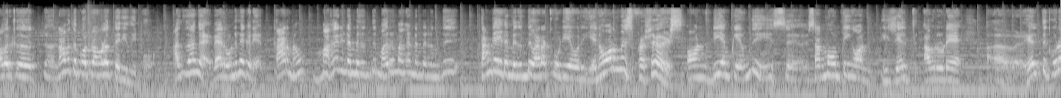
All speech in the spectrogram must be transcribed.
அவருக்கு நாமத்தை போட்டுறவங்களோ தெரியுது இப்போ. அதுதாங்க வேற ஒண்ணுமே கிடையாது. காரணம் மகனிடமிருந்து மருமகனிடமிருந்து தங்கையிடமிருந்து வரக்கூடிய ஒரு எனார்மஸ் ப்ரெஷர்ஸ் ஆன் டிஎம்கே வந்து is surmounting on is health அவருடைய uh, ஹெல்த்து கூட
